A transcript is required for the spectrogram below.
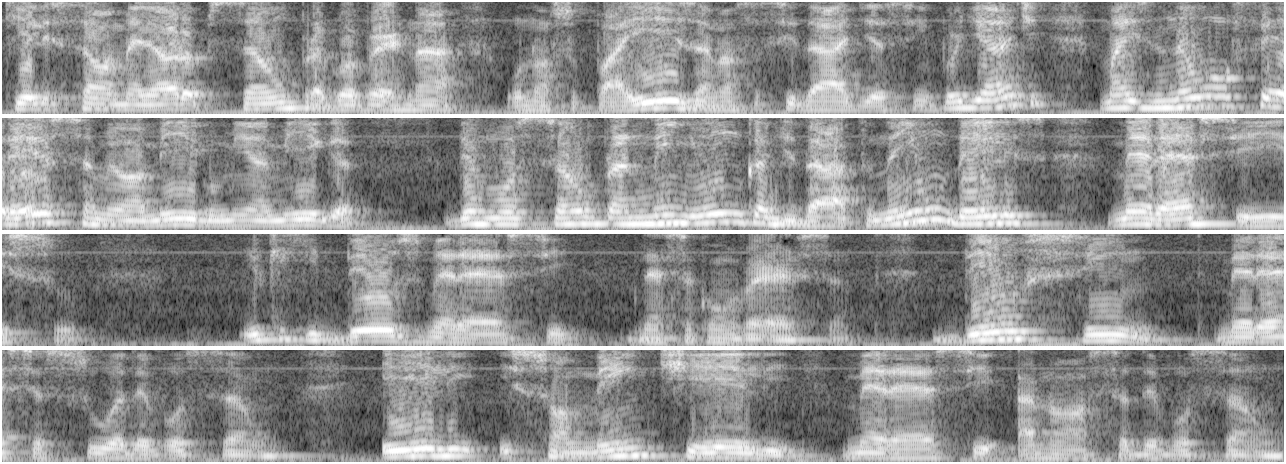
que eles são a melhor opção para governar o nosso país, a nossa cidade e assim por diante, mas não ofereça, meu amigo, minha amiga, devoção para nenhum candidato, nenhum deles merece isso. E o que, que Deus merece nessa conversa? Deus sim merece a sua devoção. Ele e somente Ele merece a nossa devoção.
